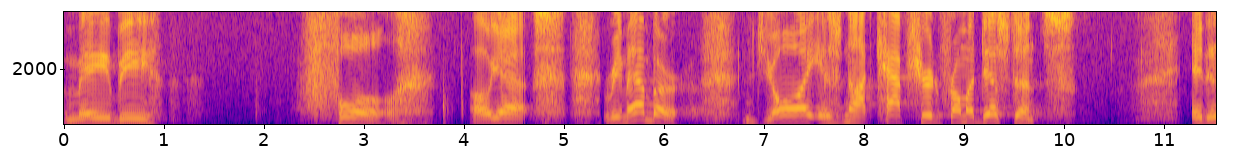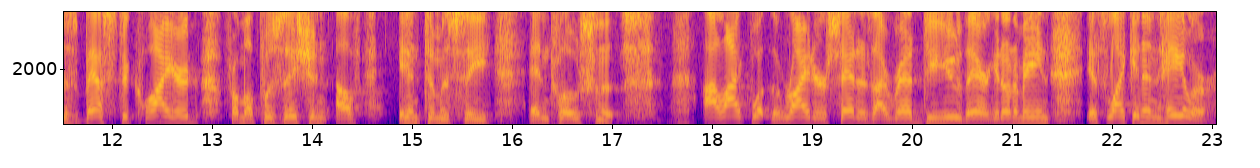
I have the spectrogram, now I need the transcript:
may be full. Oh, yes. Remember, Joy is not captured from a distance. It is best acquired from a position of intimacy and closeness. I like what the writer said as I read to you there. You know what I mean? It's like an inhaler.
